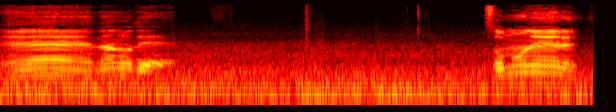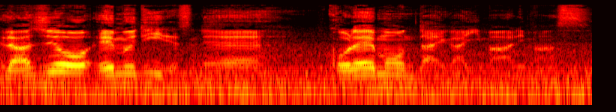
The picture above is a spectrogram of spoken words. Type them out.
え、なので、そのね、ラジオ MD ですね。これ問題が今あります。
